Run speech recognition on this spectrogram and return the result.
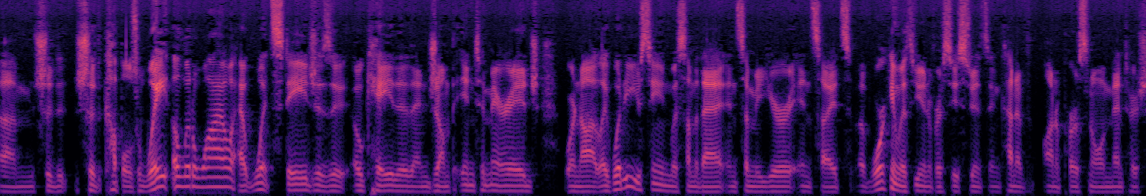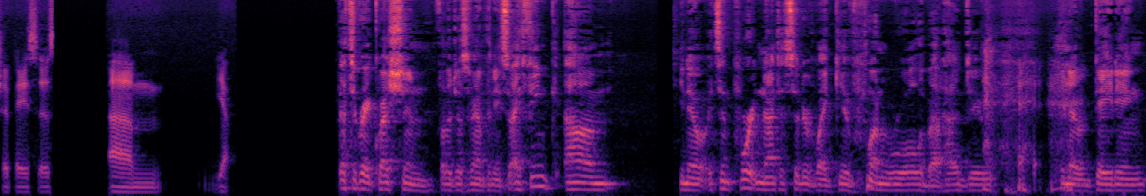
um, should should couples wait a little while? At what stage is it okay to then jump into marriage or not? Like what are you seeing with some of that and some of your insights of working with university students and kind of on a personal and mentorship basis? Um, yeah. That's a great question father joseph anthony. So i think um, you know it's important not to sort of like give one rule about how to do you know dating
